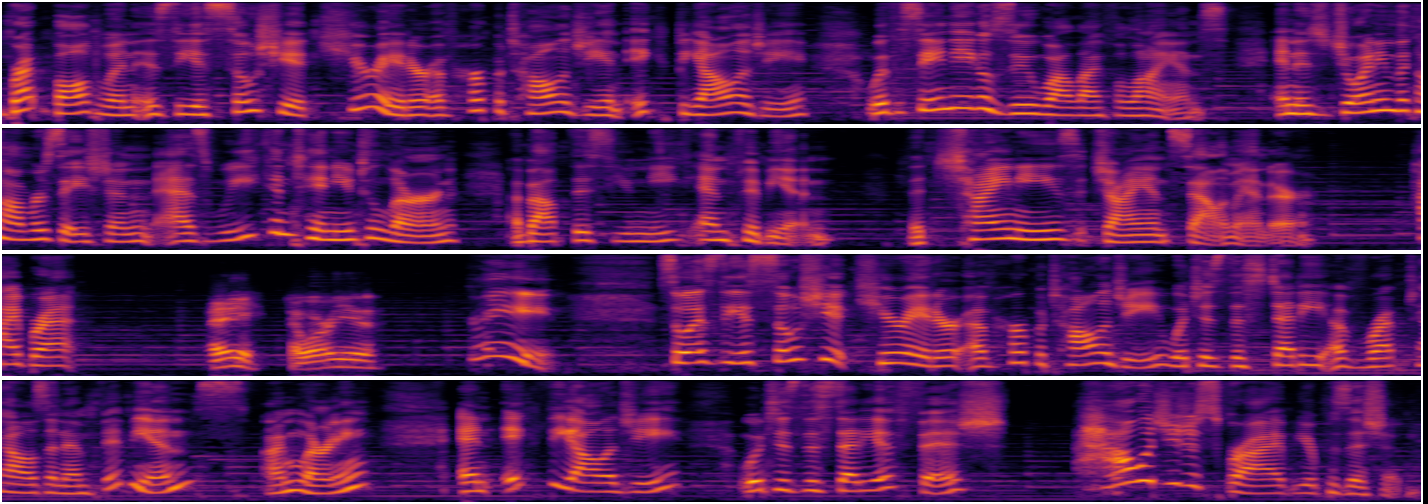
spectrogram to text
Brett Baldwin is the Associate Curator of Herpetology and Ichthyology with the San Diego Zoo Wildlife Alliance and is joining the conversation as we continue to learn about this unique amphibian the Chinese giant salamander. Hi, Brett. Hey, how are you? Great. So, as the associate curator of herpetology, which is the study of reptiles and amphibians, I'm learning, and ichthyology, which is the study of fish, how would you describe your position?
